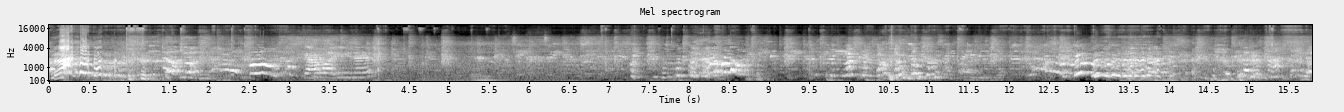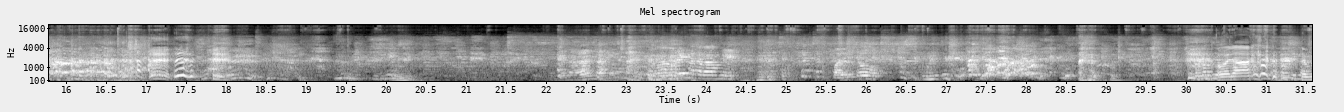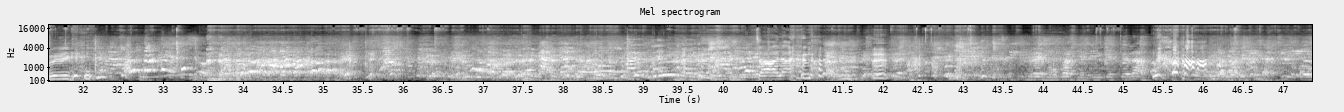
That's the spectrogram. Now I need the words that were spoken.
Kawain Nakarami, nakarami. Paldo. Wala. Nabibigay. Sala na. Pre, bukas may ticket ka na.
